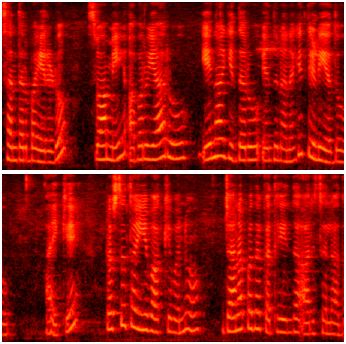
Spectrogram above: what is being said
ಸಂದರ್ಭ ಎರಡು ಸ್ವಾಮಿ, ಅವರು ಯಾರು? ಏನಾಗಿದ್ದರು ಎಂದು ನನಗೆ ತಿಳಿಯದು. ಆಯ್ಕೆ? ಪ್ರಸ್ತುತ ಈ ವಾಕ್ಯವನ್ನು ಜಾನಪದ ಕಥೆಯಿಂದ ಆರಿಸಲಾದ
